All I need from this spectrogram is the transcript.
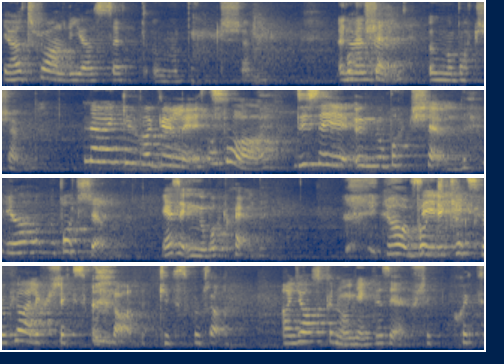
Jag tror aldrig jag har sett Ung och bortskämd. Eller vänta, Bortskämd? Ung och bortskämd. Nej men gud vad gulligt! Vadå? Du säger ung och bortskämd. Ja, bortskämd. Jag säger ung och bortskämd. Ja, bort... Säger du kexchoklad eller kexchoklad? Kexchoklad. Ja, jag ska nog egentligen säga kex...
